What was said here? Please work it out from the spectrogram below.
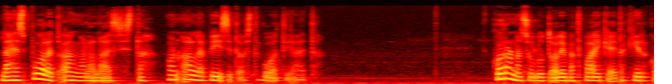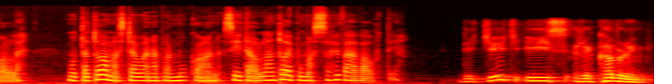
Lähes puolet angolalaisista on alle 15-vuotiaita. Koronasulut olivat vaikeita kirkolle, mutta Thomas Dawanapon mukaan siitä ollaan toipumassa hyvää vauhtia. The church is recovering.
